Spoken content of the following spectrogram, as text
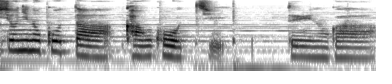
一象に残った観光地というのが、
